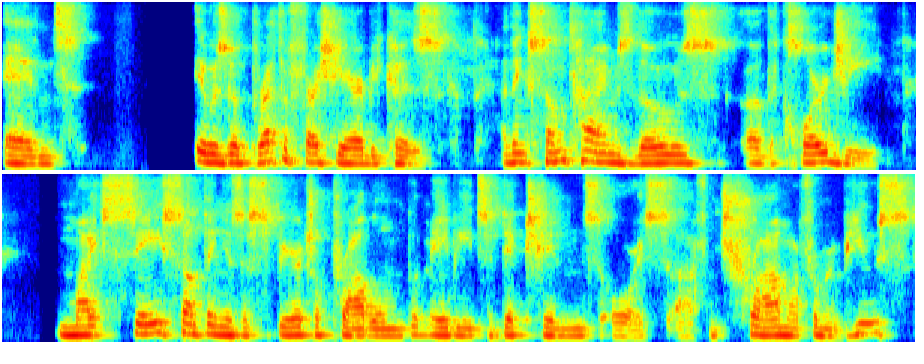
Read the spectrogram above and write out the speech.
And it was a breath of fresh air because I think sometimes those of the clergy might say something is a spiritual problem, but maybe it's addictions or it's uh, from trauma, from abuse.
